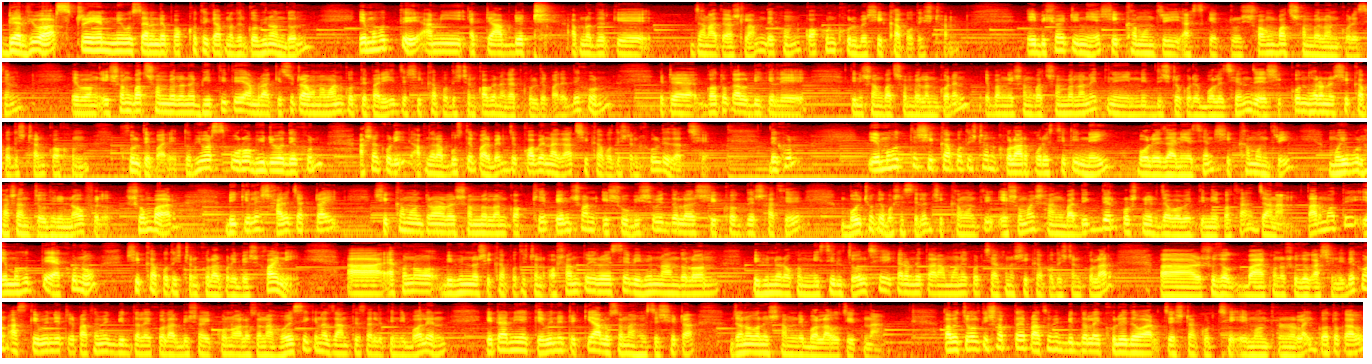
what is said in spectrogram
Dear viewers trend news চ্যানেলের পক্ষ থেকে আপনাদেরকে অভিনন্দন। এ মুহূর্তে আমি একটি আপডেট আপনাদেরকে জানাতে আসলাম, দেখুন কখন খুলবে শিক্ষা প্রতিষ্ঠান। এই বিষয়টি নিয়ে শিক্ষামন্ত্রী আজকে একটু সংবাদ সম্মেলন করেছেন এবং এই সংবাদ সম্মেলনের ভিত্তিতে আমরা কিছুটা অনুমান করতে পারি যে শিক্ষা প্রতিষ্ঠান কবে নাগাদ খুলতে পারে। দেখুন, এটা গতকাল বিকেলে তিনি সংবাদ সম্মেলন করেন এবং এই সংবাদ সম্মেলনে তিনি নির্দিষ্ট করে বলেছেন যে কোন ধরনের শিক্ষা প্রতিষ্ঠান কখন খুলতে পারে। তো ভিউয়ার্স পুরো ভিডিও দেখুন। আশা করি আপনারা বুঝতে পারবেন যে কবে নাগাদ শিক্ষা প্রতিষ্ঠান খুলতে যাচ্ছে। দেখুন এ মুহূর্তে শিক্ষা প্রতিষ্ঠান খোলার পরিস্থিতি নেই বলে জানিয়েছেন শিক্ষামন্ত্রী মহিবুল হাসান চৌধুরী নওফেল। সোমবার বিকেলে সাড়ে চারটায় শিক্ষা মন্ত্রণালয়ের সম্মেলন কক্ষে পেনশন ইস্যু বিশ্ববিদ্যালয়ের শিক্ষকদের সাথে বৈঠকে বসেছিলেন শিক্ষামন্ত্রী। এ সময় সাংবাদিকদের প্রশ্নের জবাবে তিনি কথা জানান। তার মতে, এ মুহূর্তে এখনও শিক্ষা প্রতিষ্ঠান খোলার পরিবেশ হয়নি। এখনও বিভিন্ন শিক্ষা প্রতিষ্ঠান অশান্তই রয়েছে, বিভিন্ন আন্দোলন, বিভিন্ন রকম মিছিল চলছে, এই কারণে তারা মনে করছে এখনও শিক্ষা প্রতিষ্ঠান খোলার সুযোগ বা এখনও সুযোগ আসেনি। দেখুন, আজ ক্যাবিনেটের প্রাথমিক বিদ্যালয় খোলার বিষয়ে কোনো আলোচনা হয়েছে কিনা জানতে চাইলে তিনি বলেন, এটা নিয়ে ক্যাবিনেটে কী আলোচনা হয়েছে সেটা জনগণের সামনে বলা উচিত না। তবে চলতি সপ্তাহে প্রাথমিক বিদ্যালয় খুলে দেওয়ার চেষ্টা করছে এই মন্ত্রণালয়। গতকাল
